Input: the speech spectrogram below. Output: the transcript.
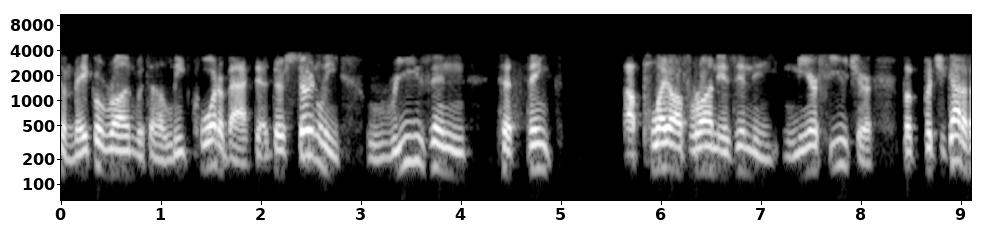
to make a run with an elite quarterback. There's certainly reason to think a playoff run is in the near future, but but you got to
